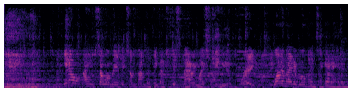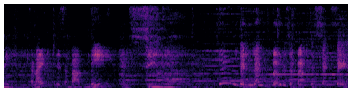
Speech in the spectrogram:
You know, I am so romantic, sometimes I think I should just marry myself. Give me a break, Mike. What a night of romance I got ahead of me. Tonight is about me and Celia. Ooh, the love boat is about to set sail.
